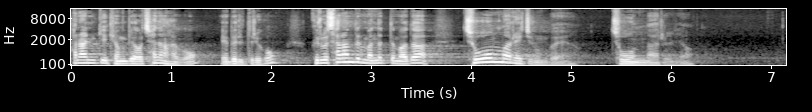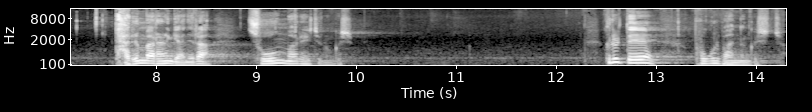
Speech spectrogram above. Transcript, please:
하나님께 경배하고 찬양하고 예배를 드리고 그리고 사람들 만날 때마다 좋은 말 해주는 거예요. 좋은 말을요. 바른 말 하는 게 아니라 좋은 말을 해주는 것입니다. 그럴 때 복을 받는 것이죠.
